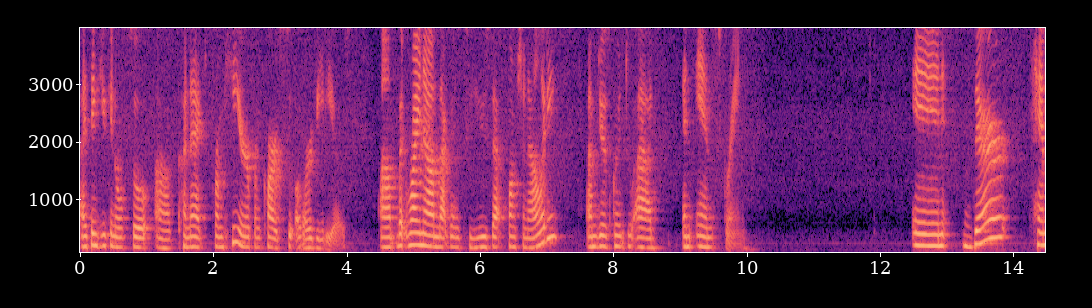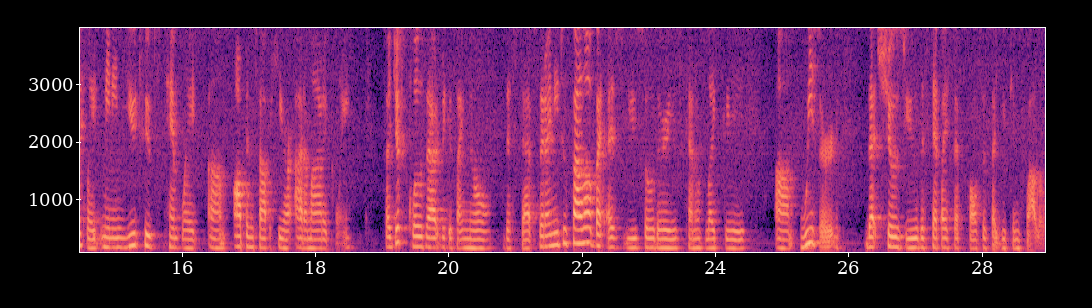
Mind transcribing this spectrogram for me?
I think you can also uh, connect from here, from cards to other videos. Um, but right now I'm not going to use that functionality. I'm just going to add an end screen. And their template, meaning YouTube's template, um, opens up here automatically. So I just close out because I know the steps that I need to follow. But as you saw, there is kind of like a um, wizard that shows you the step-by-step -step process that you can follow.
